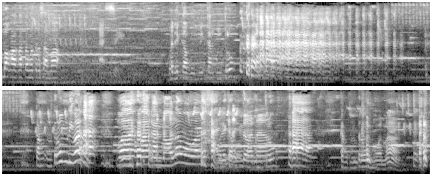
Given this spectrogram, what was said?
bakal ketemu terus sama asik Bade ka bumi Kang Entrum. Kang Entrum di mana? Ma makan dona mau Bade ka bumi Kang Dona. Entrum. Kang Entrum. Mana? RT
